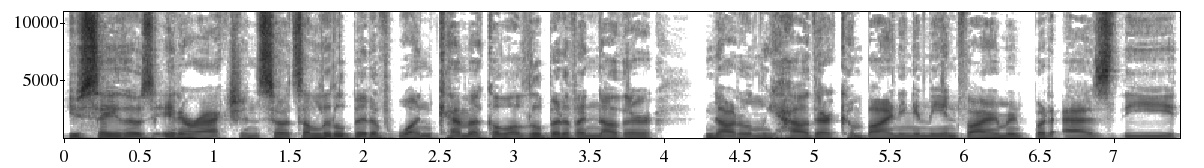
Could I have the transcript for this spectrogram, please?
you say those interactions. So it's a little bit of one chemical, a little bit of another, not only how they're combining in the environment, but as the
